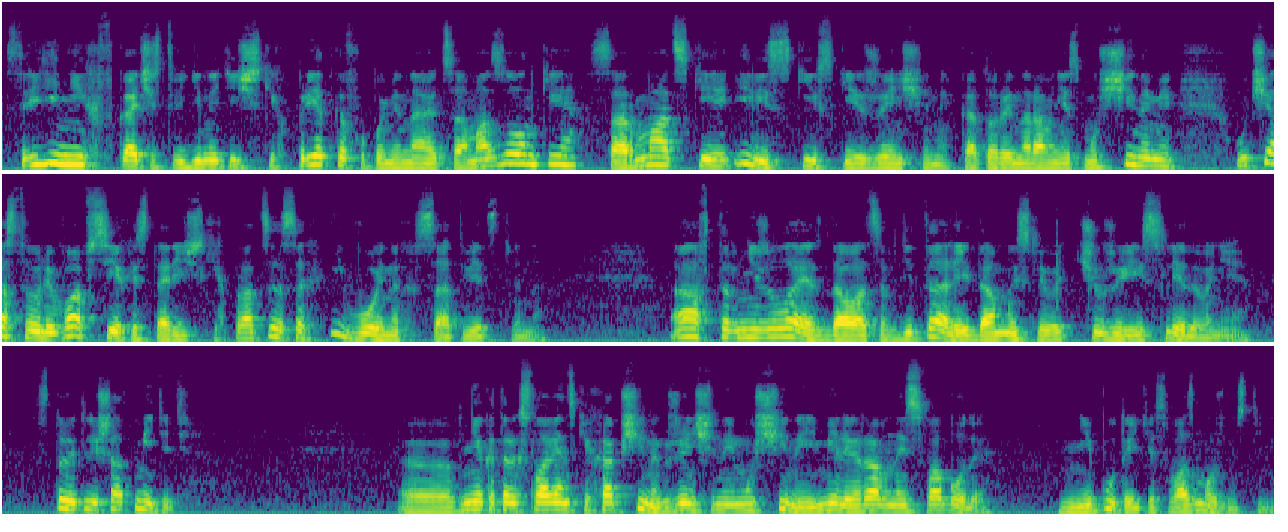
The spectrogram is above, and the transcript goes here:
Среди них в качестве генетических предков упоминаются амазонки, сарматские или скифские женщины, которые наравне с мужчинами участвовали во всех исторических процессах и войнах соответственно. Автор не желает вдаваться в детали и домысливать чужие исследования. Стоит лишь отметить, в некоторых славянских общинах женщины и мужчины имели равные свободы. Не путайте с возможностями.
